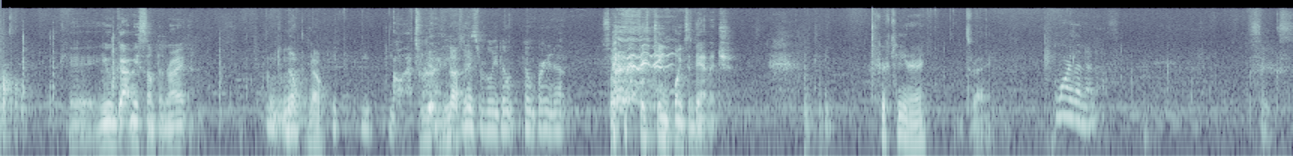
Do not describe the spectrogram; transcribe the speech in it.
Okay, you got me something, right? No, No. Oh, that's you get nothing. This really don't don't bring it up. So 15 points of damage. 15, eh? That's right. More than enough. Six,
